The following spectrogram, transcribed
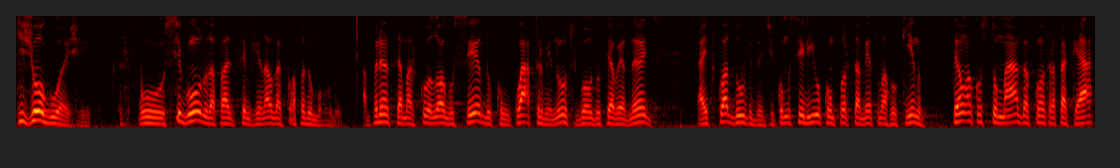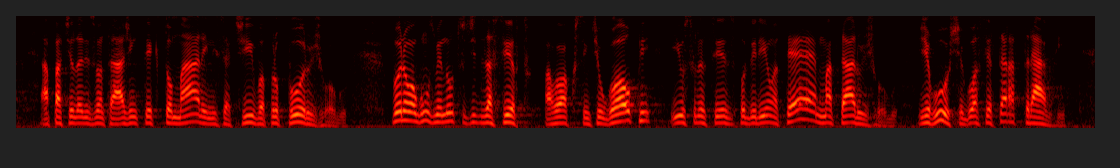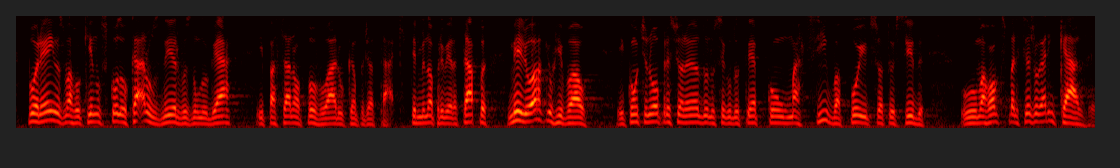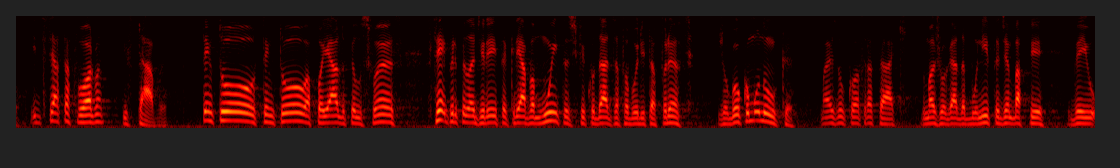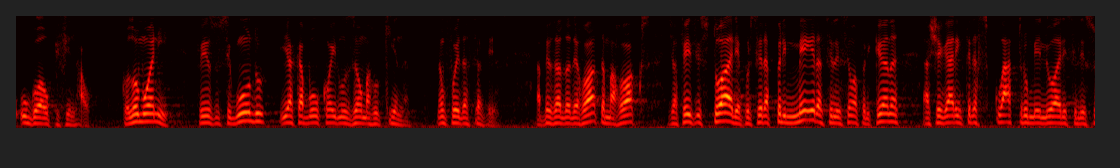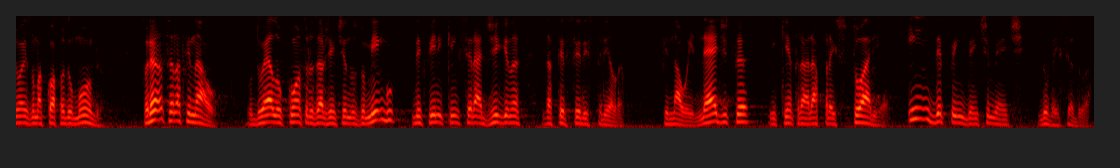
Que jogo hoje? O segundo da fase semifinal da Copa do Mundo. A França marcou logo cedo, com quatro minutos, gol do Theo Hernandes. Aí ficou a dúvida de como seria o comportamento marroquino, tão acostumado a contra-atacar, a partir da desvantagem, ter que tomar a iniciativa, propor o jogo. Foram alguns minutos de desacerto. Marrocos sentiu o golpe e os franceses poderiam até matar o jogo. Giroud chegou a acertar a trave. Porém, os marroquinos colocaram os nervos no lugar e passaram a povoar o campo de ataque. Terminou a primeira etapa melhor que o rival e continuou pressionando no segundo tempo com um massivo apoio de sua torcida. O Marrocos parecia jogar em casa e, de certa forma, estava. Tentou, tentou, apoiado pelos fãs, sempre pela direita, criava muitas dificuldades à favorita França. Jogou como nunca, mas no contra-ataque, numa jogada bonita de Mbappé, veio o golpe final. Colomoni fez o segundo e acabou com a ilusão marroquina. Não foi dessa vez. Apesar da derrota, Marrocos já fez história por ser a primeira seleção africana a chegar entre as quatro melhores seleções numa Copa do Mundo. França na final. O duelo contra os argentinos domingo define quem será digna da terceira estrela. Final inédita e que entrará para a história, independentemente do vencedor.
